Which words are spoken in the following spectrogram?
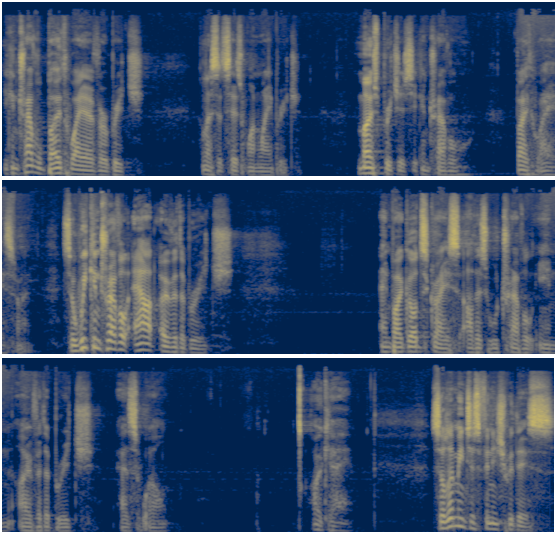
you can travel both way over a bridge, unless it says one way bridge. Most bridges you can travel both ways, right? So we can travel out over the bridge. And by God's grace, others will travel in over the bridge as well. Okay. So let me just finish with this.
